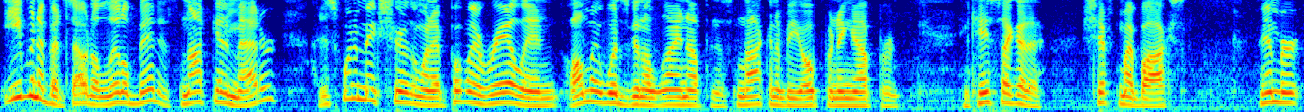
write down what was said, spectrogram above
even if it's out a little bit, it's not going to matter. I just want to make sure that when I put my rail in, all my wood's going to line up and it's not going to be opening up or in case I got to shift my box. Remember,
